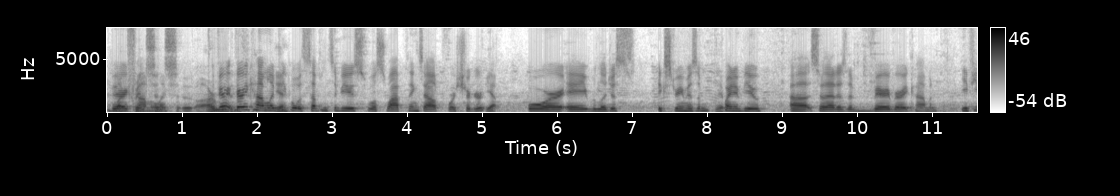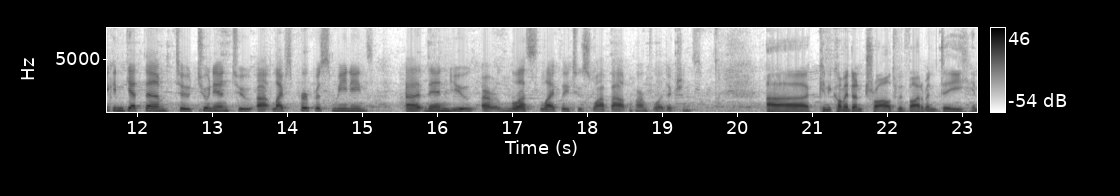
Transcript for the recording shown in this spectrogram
Very like for commonly. Instance, uh, very, very commonly, yeah. people with substance abuse will swap things out for sugar yep. or a religious extremism yep. point of view. Uh, so that is a very, very common. If you can get them to tune in to uh, life's purpose, meanings, uh, then you are less likely to swap out harmful addictions. Uh, can you comment on trials with vitamin D in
